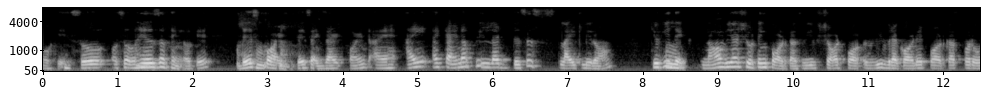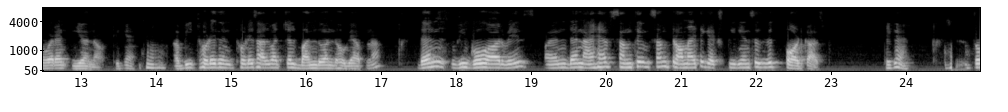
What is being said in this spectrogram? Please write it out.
Okay, so so here's the thing, okay? This Hmm. point, this exact point, I I I kind of feel that this is slightly wrong. क्योंकि Hmm. देख now we are shooting podcast, we've shot po- we've recorded podcast for over an year now, ठीक है? Hmm. अभी थोड़े दिन थोड़े साल बाद चल बंद बंद हो गया अपना then we go our ways and then I have something some traumatic experiences with podcast ठीक है तो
